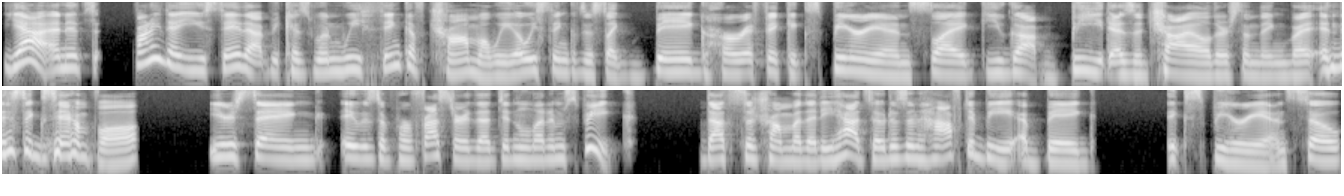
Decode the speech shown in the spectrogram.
Yeah, and it's funny that you say that because when we think of trauma, we always think of this like big horrific experience like you got beat as a child or something, but in this example, you're saying it was a professor that didn't let him speak. That's the trauma that he had. So it doesn't have to be a big experience. So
